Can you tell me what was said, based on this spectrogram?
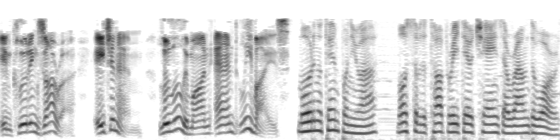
including Zara, H&M, Lululemon, and Levi's. モールの店舗には、most of the top retail chains around the world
